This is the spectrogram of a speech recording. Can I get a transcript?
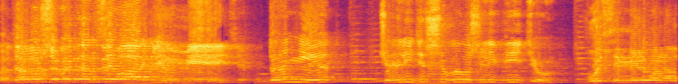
Потому что вы танцевать не умеете. Да нет, черлидерши выложили видео. 8 миллионов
